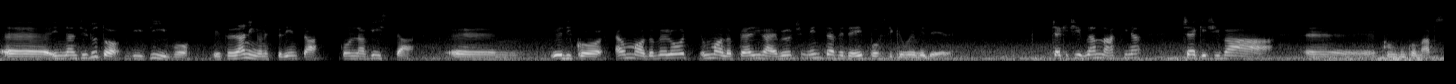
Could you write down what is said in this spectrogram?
Eh, innanzitutto visivo, il trail running è un'esperienza con la vista, ehm, io dico, è un modo, velo- un modo per arrivare velocemente a vedere i posti che vuoi vedere. C'è chi ci va in macchina, c'è chi ci va eh, con Google Maps,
